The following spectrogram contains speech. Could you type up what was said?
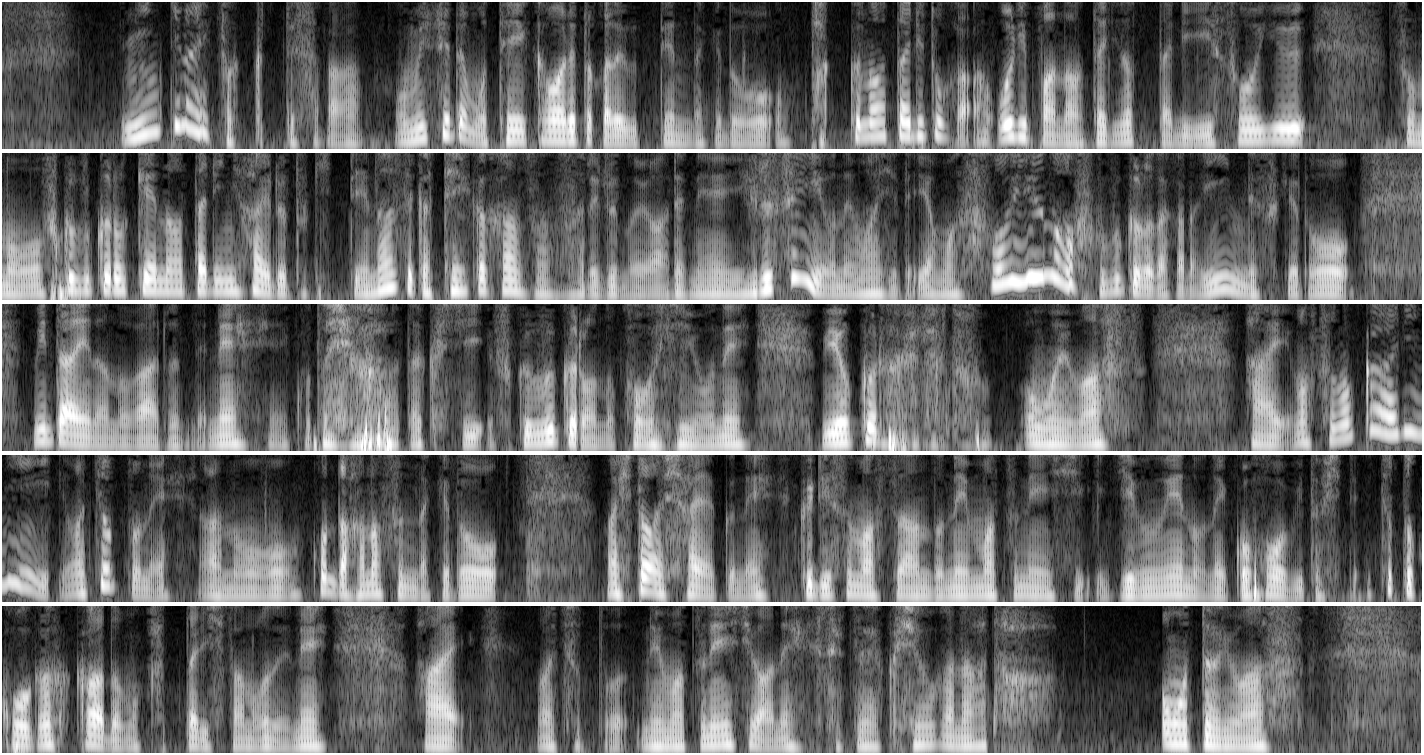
人気ないパックってさ、お店でも定価割れとかで売ってんだけど、パックのあたりとか、オリパーのあたりだったり、そういう、その、福袋系のあたりに入るときって、なぜか定価換算されるのよ。あれね、許せんよね、マジで。いや、まあそういうのは福袋だからいいんですけど、みたいなのがあるんでね、今年は私、福袋の購入をね、見送るかと思います。はい。まあその代わりに、まあちょっとね、あのー、今度話すんだけど、まあ一足早くね、クリスマス年末年始、自分へのね、ご褒美として、ちょっと高額カードも買ったりしたのでね、はい。まあちょっと年末年始はね、節約しようかなと思っております。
